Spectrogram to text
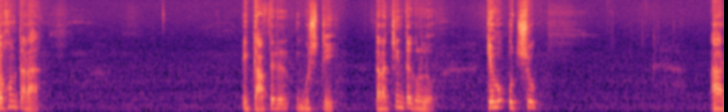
তখন তারা এই কাফের গোষ্ঠী তারা চিন্তা করল কেহ উৎসুক? আর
